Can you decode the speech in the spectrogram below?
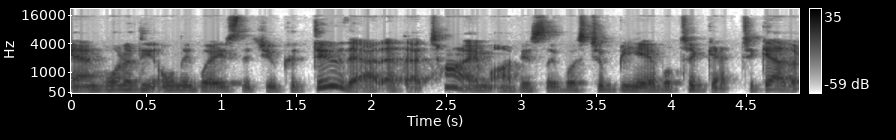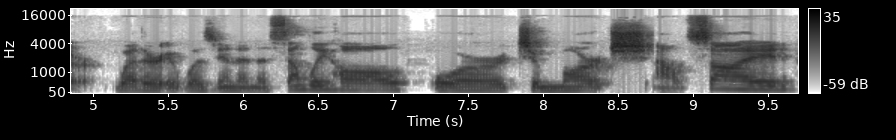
And one of the only ways that you could do that at that time, obviously, was to be able to get together, whether it was in an assembly hall or to march outside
